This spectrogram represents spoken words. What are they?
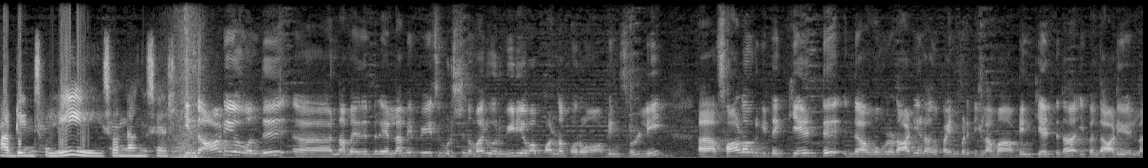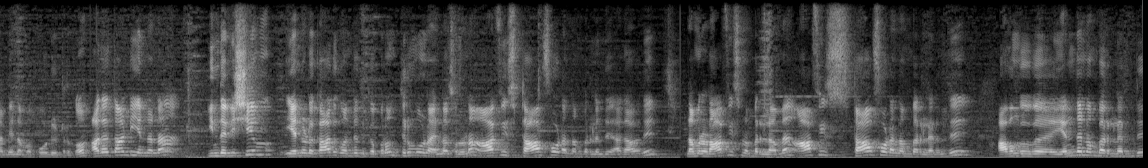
அப்படின்னு சொல்லி சொன்னாங்க சார் இந்த ஆடியோ வந்து நம்ம இது எல்லாமே பேசி முடிச்சு இந்த மாதிரி ஒரு வீடியோவாக பண்ண போகிறோம் அப்படின்னு சொல்லி ஃபாலோவர் கிட்ட கேட்டு இந்த உங்களோட ஆடியோ நாங்கள் பயன்படுத்திக்கலாமா அப்படின்னு கேட்டு தான் இப்போ இந்த ஆடியோ எல்லாமே நம்ம போட்டுட்டு இருக்கோம் அதை தாண்டி என்னன்னா இந்த விஷயம் என்னோட காதுக்கு வந்ததுக்கப்புறம் திரும்பவும் நான் என்ன சொல்லணும்னா ஆஃபீஸ் ஸ்டாஃபோட நம்பர்லேருந்து அதாவது நம்மளோட ஆஃபீஸ் நம்பர் இல்லாமல் ஆஃபீஸ் ஸ்டாஃபோட நம்பர்லேருந்து அவங்க எந்த நம்பர்லேருந்து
